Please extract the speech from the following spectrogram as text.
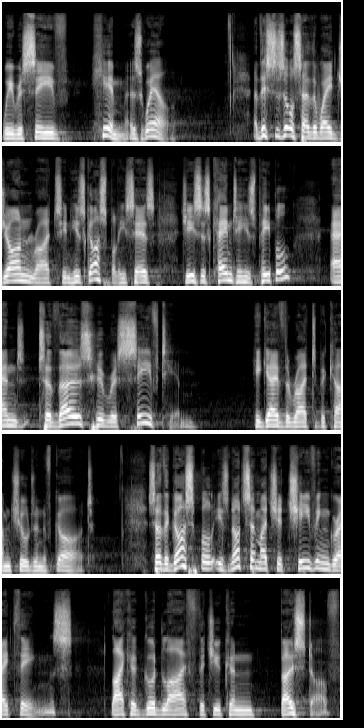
we receive Him as well. This is also the way John writes in his Gospel. He says, Jesus came to his people, and to those who received him, he gave the right to become children of God. So the gospel is not so much achieving great things, like a good life that you can boast of.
